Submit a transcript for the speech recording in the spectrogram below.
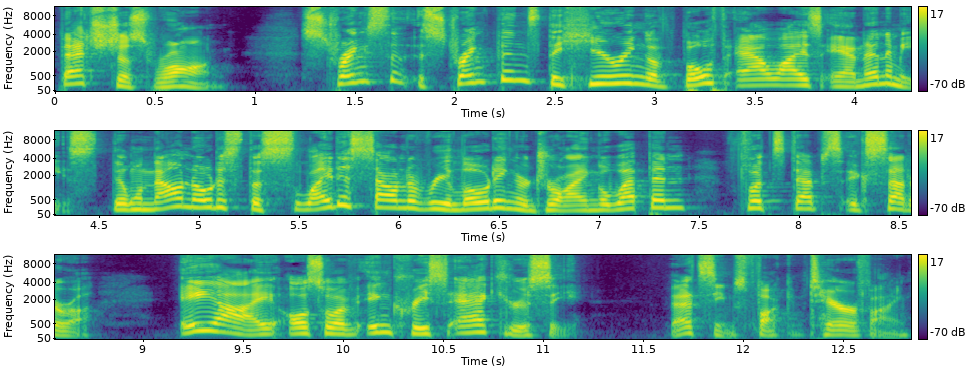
That's just wrong. Strengths- strengthens the hearing of both allies and enemies. They will now notice the slightest sound of reloading or drawing a weapon, footsteps, etc. AI also have increased accuracy. That seems fucking terrifying.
